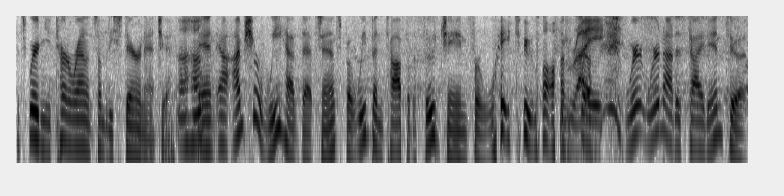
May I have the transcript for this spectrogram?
It's weird, and you turn around and somebody's staring at you. Uh-huh. And uh, I'm sure we have that sense, but we've been top of the food chain for way too long. So Right. we're, we're not as tied into it,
